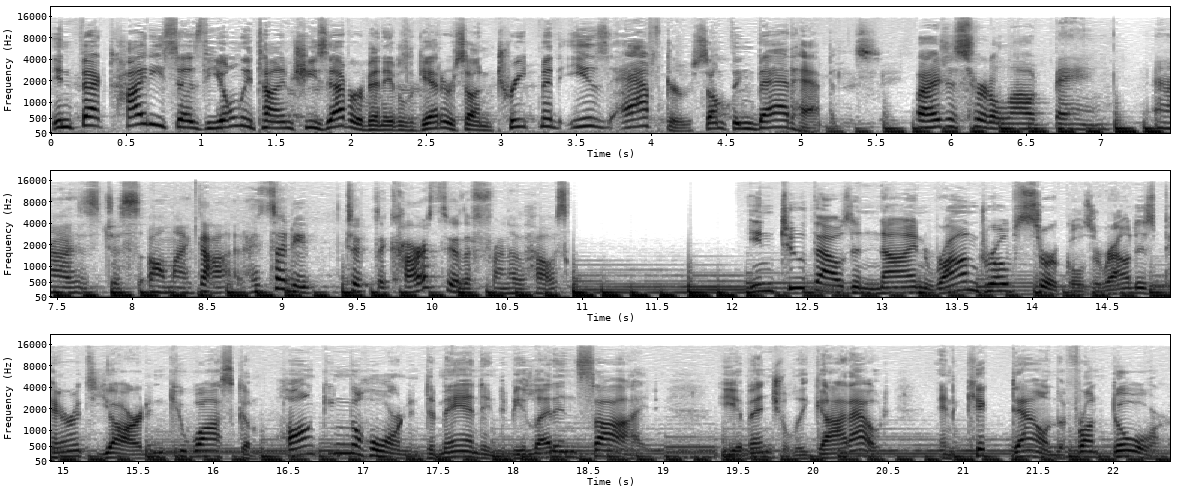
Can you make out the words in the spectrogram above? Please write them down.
In fact, Heidi says the only time she's ever been able to get her son treatment is after something bad happens. I just heard a loud bang, and I was just, oh my God. I thought he took the car through the front of the house. In 2009, Ron drove circles around his parents' yard in Kewaskum, honking the horn and demanding to be let inside. He eventually got out and kicked down the front door.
